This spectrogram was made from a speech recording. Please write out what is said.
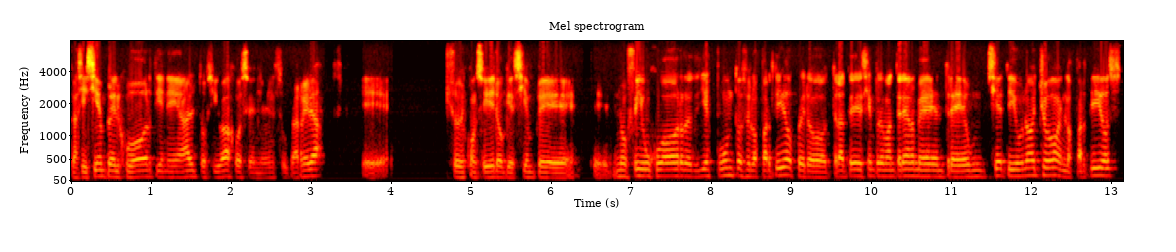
casi siempre el jugador tiene altos y bajos en, su carrera. Eh, yo considero que siempre no fui un jugador de 10 puntos en los partidos, pero traté de siempre mantenerme entre un 7 y un 8 en los partidos,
